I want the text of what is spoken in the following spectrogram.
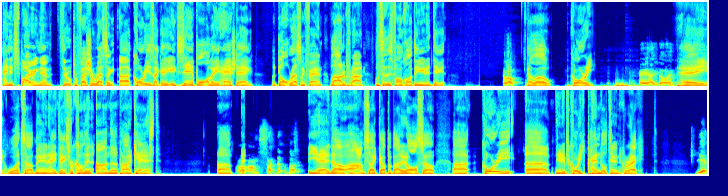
and inspiring them through professional wrestling. Uh, Corey is like an example of a hashtag adult wrestling fan, loud and proud. Listen to this phone call. I think you're gonna dig it. Hello? Hello, Corey. Hey, how you doing? Hey, what's up, man? Hey, thanks for coming on the podcast. Oh, I'm psyched up about it. Yeah, no, uh, I'm psyched up about it. Also, uh, Corey, uh, your name's Corey Pendleton, correct? Yes.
